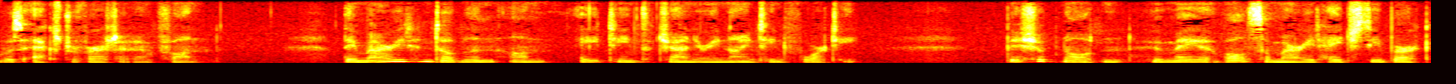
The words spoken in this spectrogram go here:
was extroverted and fun. They married in Dublin on 18th of January 1940. Bishop Naughton, who may have also married H.C. Bourke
